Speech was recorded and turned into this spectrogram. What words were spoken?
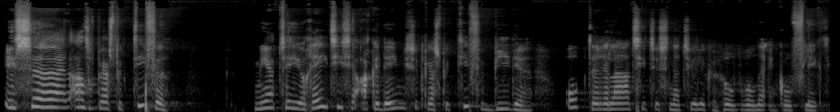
is een aantal perspectieven, meer theoretische, academische perspectieven bieden op de relatie tussen natuurlijke hulpbronnen en conflict.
